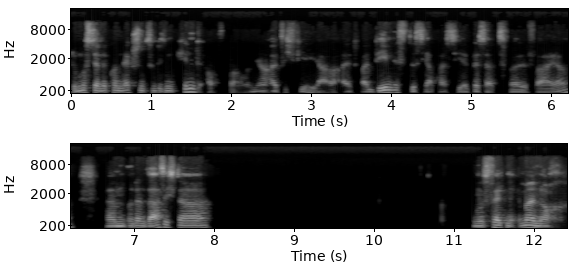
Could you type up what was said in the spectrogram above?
du musst ja eine Connection zu diesem Kind aufbauen, ja, als ich vier Jahre alt war. Dem ist es ja passiert, bis er zwölf war, ja. Ähm, und dann saß ich da und es fällt mir immer noch,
